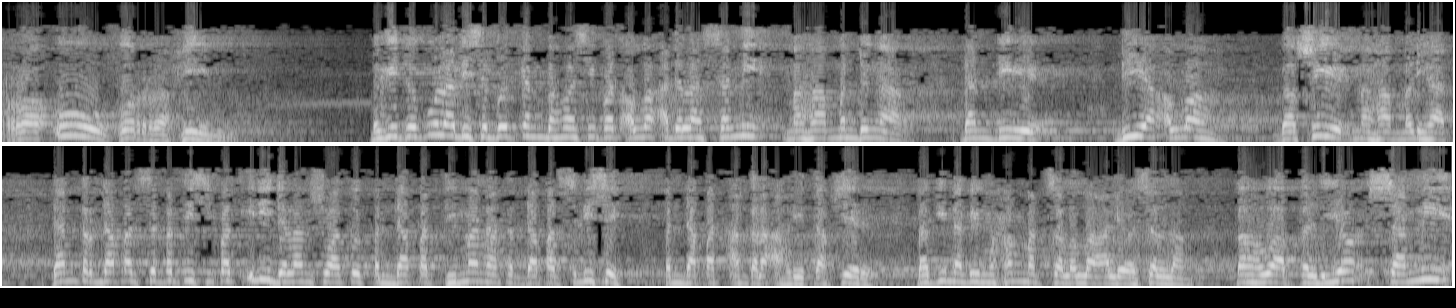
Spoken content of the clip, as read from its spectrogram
raufur rahim. Begitu pula disebutkan bahwa sifat Allah adalah Sami, Maha mendengar dan dia dia Allah basir maha melihat dan terdapat seperti sifat ini dalam suatu pendapat di mana terdapat selisih pendapat antara ahli tafsir bagi Nabi Muhammad sallallahu alaihi wasallam bahwa beliau sami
